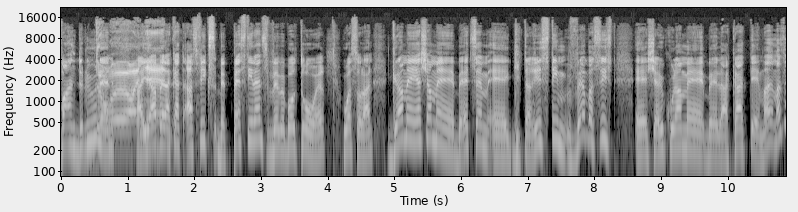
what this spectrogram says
ואן דרונן. היה בלהקת Asphyx, ב Pestilence וב Bolt Thrower, הוא הסולן. גם אה, יש שם בעצם גיטריסטים ובסיסט שהיו כולם בלהקת, מה מה זה?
